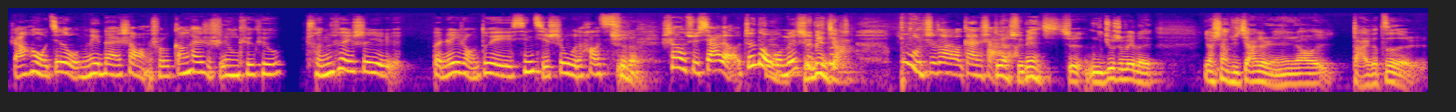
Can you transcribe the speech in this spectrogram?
然后我记得我们那代上网的时候，刚开始是用 QQ，纯粹是。本着一种对新奇事物的好奇，是的上去瞎聊。真的，我们是随便加不知道要干啥。对啊，随便就你就是为了要上去加个人，然后打一个字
